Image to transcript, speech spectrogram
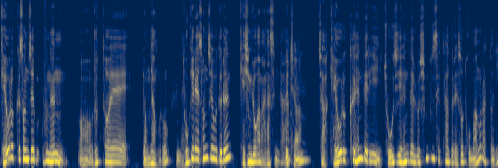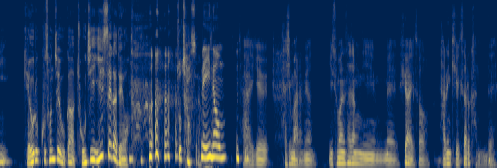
게오르크 선제후는 어, 루터의 영향으로 네. 독일의 선제후들은 개신교가 많았습니다. 그렇죠. 음. 자, 게오르크 핸델이 조지 핸델로 신분 세탁을 해서 도망을 왔더니 게오르크 선제후가 조지 1세가 되어 쫓아왔어요. 네 이놈. 자 이게 다시 말하면 이수만 사장님의 휘하에서 다른 기획사로 갔는데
